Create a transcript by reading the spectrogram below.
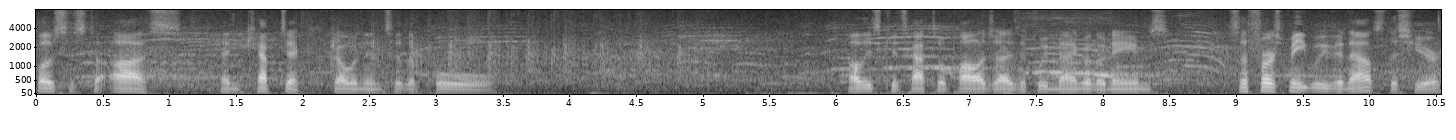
closest to us, and Keptic going into the pool. All these kids have to apologize if we mangle their names. It's the first meet we've announced this year.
